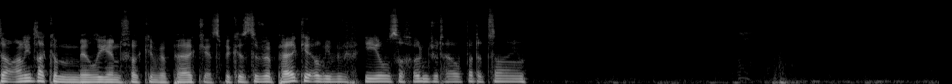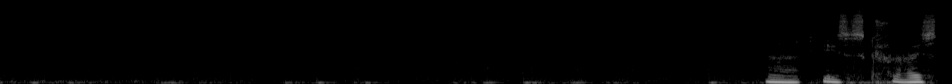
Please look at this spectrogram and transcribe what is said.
So I need like a million fucking repair kits because the repair kit only heals a hundred health at a time. Oh, Jesus Christ.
